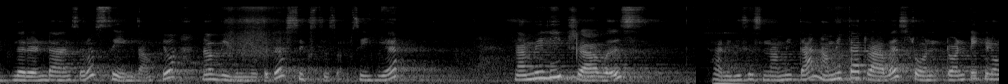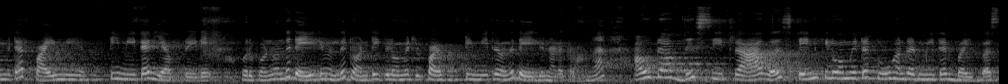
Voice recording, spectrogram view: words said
இந்த ரெண்டு ஆன்சரும் சேம் தான். ஓகேவா நான் we will move the sixth sum see here நமிலி travels sorry this is Namita Namita travels டொன் டுவெண்ட்டி கிலோமீட்டர் ஃபைவ் மீ ஃபிஃப்டி மீட்டர் எவ்ரிடே ஒரு பொண்ணு வந்து டெய்லி வந்து twenty kilometre five fifty metre வந்து டெய்லி நடக்கிறாங்க. Out of this she travels ten kilometre two hundred metre by bus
